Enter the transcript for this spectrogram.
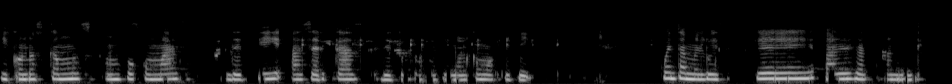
y conozcamos un poco más de ti acerca de tu profesional como fitness. Cuéntame, Luis, ¿qué haces actualmente?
